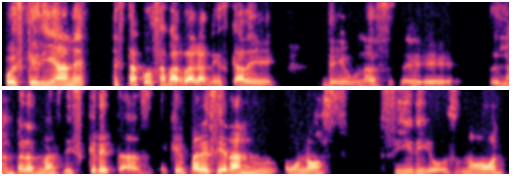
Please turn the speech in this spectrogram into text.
pues querían esta cosa barraganesca de, de unas eh, lámparas más discretas, que parecieran unos cirios, ¿no?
